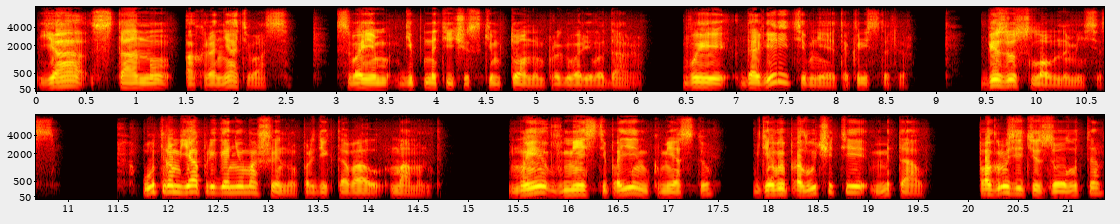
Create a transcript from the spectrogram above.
Я стану охранять вас, своим гипнотическим тоном проговорила Дара. Вы доверите мне это, Кристофер? Безусловно, миссис. Утром я пригоню машину, продиктовал Мамонт. Мы вместе поедем к месту, где вы получите металл, погрузите золото,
